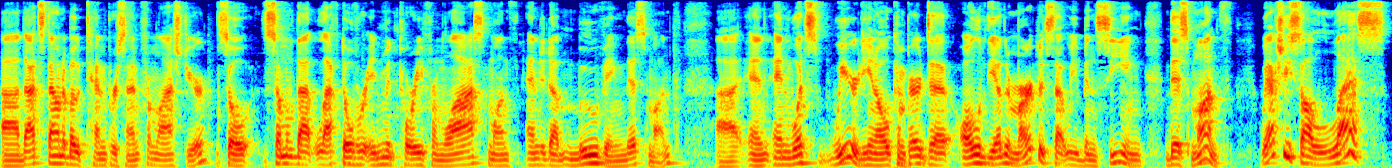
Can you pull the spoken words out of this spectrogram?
Uh, that's down about 10% from last year. So some of that leftover inventory from last month ended up moving this month. Uh, and and what's weird, you know, compared to all of the other markets that we've been seeing this month, we actually saw less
